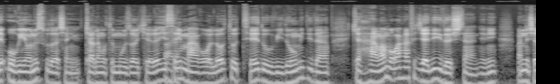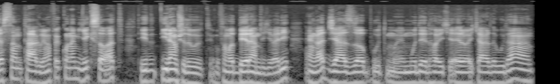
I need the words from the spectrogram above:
یه اقیانوس بود قشنگ کلمات مذاکره. یه آره. سری مقالات و تد و ویدیو می‌دیدم که همه هم واقعا حرف جدیدی داشتن. یعنی من نشستم تقریبا فکر کنم یک ساعت دیگه دیرم شده بود. گفتم باید برم دیگه. ولی انقدر جذاب بود مدل هایی که ارائه کرده بودن.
